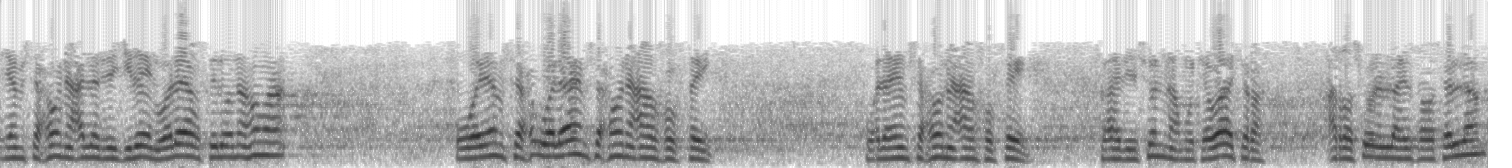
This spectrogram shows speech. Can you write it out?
يمسحون على الرجلين ولا يغسلونهما ويمسح ولا يمسحون على الخفين ولا يمسحون على الخفين فهذه سنة متواترة عن رسول الله صلى الله عليه وسلم.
